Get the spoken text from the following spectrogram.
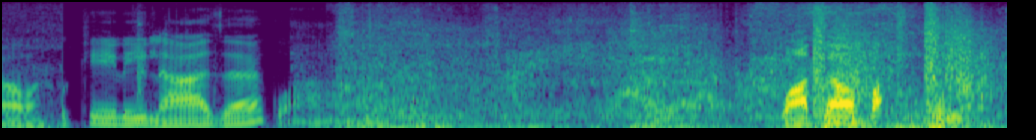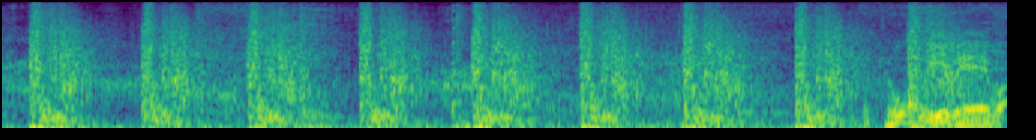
OK, đi Kili laser quá. What the fuck? Chú ở bí về quá.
